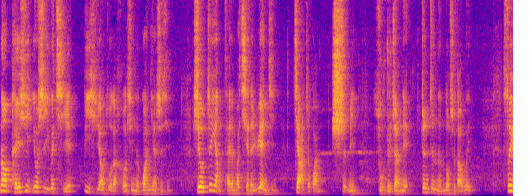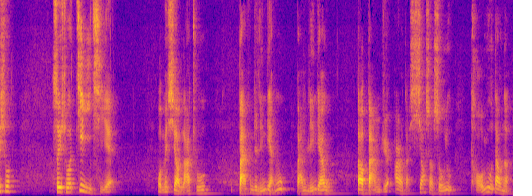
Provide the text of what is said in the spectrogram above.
那么，培训又是一个企业必须要做的核心的关键事情，只有这样才能把企业的愿景、价值观、使命、组织战略真正能落实到位。所以说。所以说，建议企业，我们需要拿出百分之零点五、百分之零点五到百分之二的销售收入投入到呢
